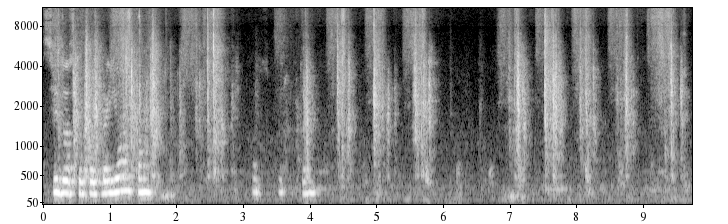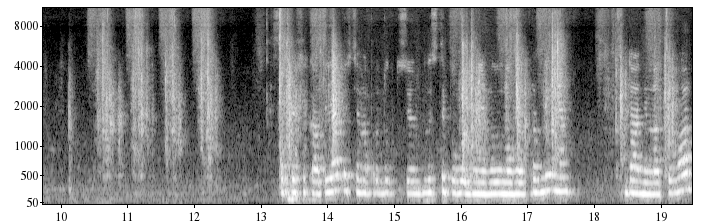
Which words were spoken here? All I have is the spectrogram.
свідоцтво про прийомку, паспорти. Сертифікати якості на продукцію, листи погодження головного управління, дані на товар.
